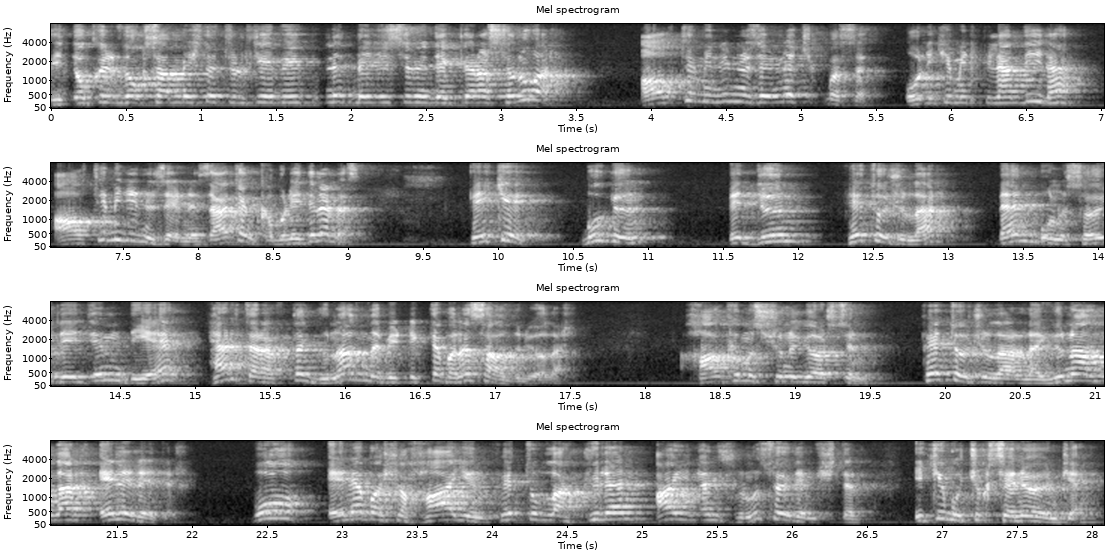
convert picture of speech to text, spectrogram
1995'te Türkiye Büyük Millet Meclisi'nin deklarasyonu var. 6 milin üzerine çıkması. 12 mil falan değil ha. 6 milin üzerine zaten kabul edilemez. Peki bugün ve dün FETÖ'cüler ben bunu söyledim diye her tarafta Yunan'la birlikte bana saldırıyorlar. Halkımız şunu görsün. FETÖ'cülerle Yunanlar el eledir. Bu elebaşı hain Fethullah Gülen aynen şunu söylemiştir. iki buçuk sene önce.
